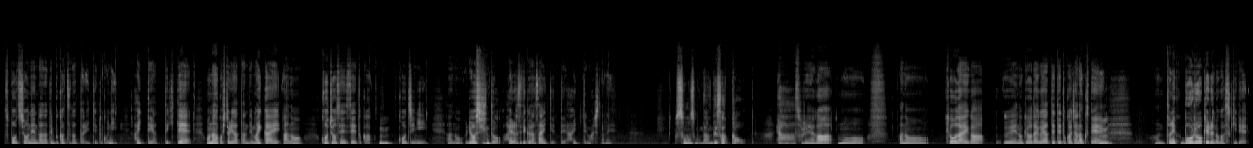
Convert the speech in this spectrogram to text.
スポーツ少年団だって部活だったりっていうところに入ってやってきて女の子一人だったんで毎回あの校長先生とかうん。コーチにあの両親と入らせてくださいって言って入ってましたね。そもそもなんでサッカーを？いやーそれがもうあの兄弟が上の兄弟がやっててとかじゃなくて、うんあのとにかくボールを蹴るのが好きで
